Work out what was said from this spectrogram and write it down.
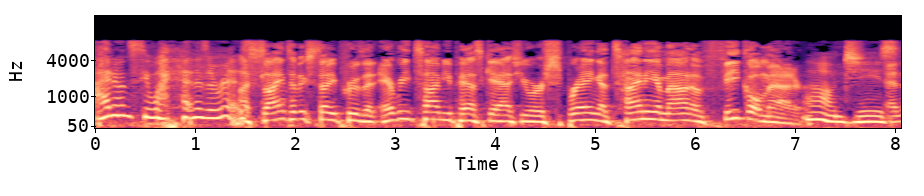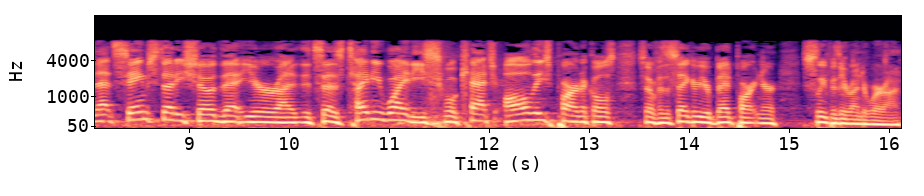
I don't see why that is a risk. A scientific study proved that every time you pass gas, you are spraying a tiny amount of fecal matter. Oh, jeez. And that same study showed that your, uh, it says tidy whities will catch all these particles. So for the sake of your bed partner, sleep with your underwear on.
